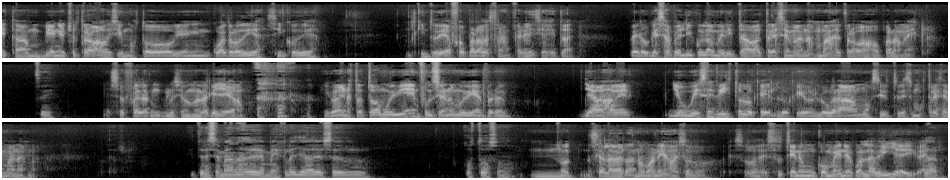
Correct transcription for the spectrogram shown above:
estaba bien hecho el trabajo, hicimos todo bien en cuatro días, cinco días. El quinto día fue para las transferencias y tal. Pero que esa película meritaba tres semanas más de trabajo para mezcla. Sí. Esa fue la conclusión a la que llegamos. y bueno, está todo muy bien, funciona muy bien, pero ya vas a ver, yo hubieses visto lo que, lo que lográbamos si tuviésemos tres semanas más. Y tres semanas de mezcla ya debe ser costoso, ¿no? No, o sea, la verdad no manejo eso. Eso, eso tiene un convenio con la villa y Claro.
